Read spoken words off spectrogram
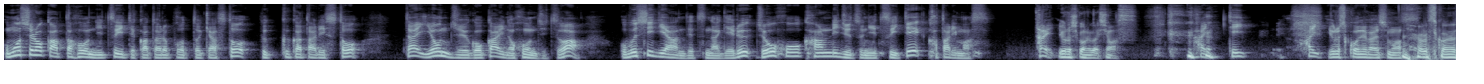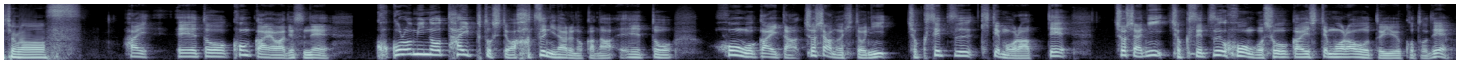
面白かった本について語るポッドキャスト、ブックカタリスト、第45回の本日は、オブシディアンでつなげる情報管理術について語ります。はい、よろしくお願いします。はい、てはい、よろしくお願いします。よろしくお願いします。はい、えっ、ー、と、今回はですね、試みのタイプとしては初になるのかな。えっ、ー、と、本を書いた著者の人に直接来てもらって、著者に直接本を紹介してもらおうということで、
